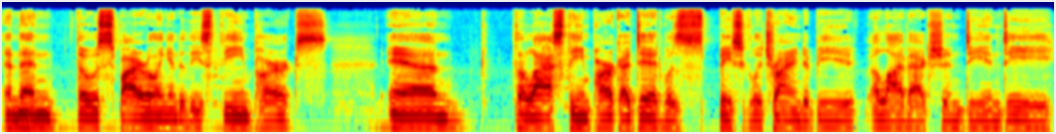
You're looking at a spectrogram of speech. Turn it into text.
and then those spiraling into these theme parks. And the last theme park I did was basically trying to be a live action D and D.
